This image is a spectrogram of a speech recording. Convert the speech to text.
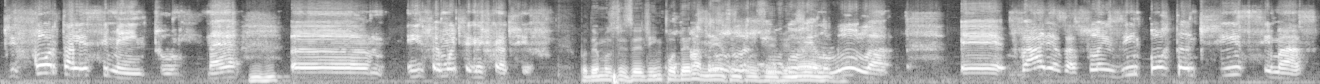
de fortalecimento, né? Uhum. Uh, isso é muito significativo. Podemos dizer de empoderamento, Nós temos inclusive, no né? governo Lula é, várias ações importantíssimas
